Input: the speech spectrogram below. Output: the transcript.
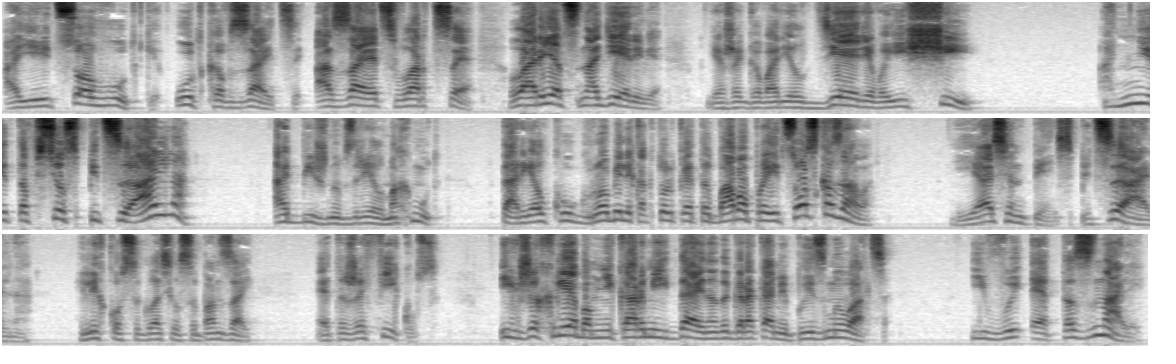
А яйцо в утке, утка в зайце, а заяц в ларце, ларец на дереве. Я же говорил, дерево ищи. Они это все специально? Обиженно взрел Махмуд. Тарелку угробили, как только эта баба про яйцо сказала? Ясен пень, специально. Легко согласился Бонзай. Это же фикус. Их же хлебом не кормить, дай над игроками поизмываться. И вы это знали.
